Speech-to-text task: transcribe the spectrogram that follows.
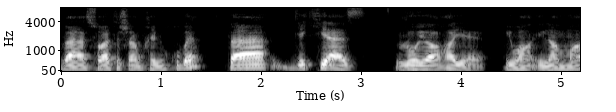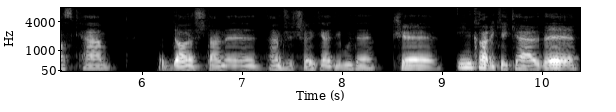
و سرعتش هم خیلی خوبه. و یکی از رویاهای ایلان ماسک هم داشتن همچین شرکتی بوده که این کاری که کرده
